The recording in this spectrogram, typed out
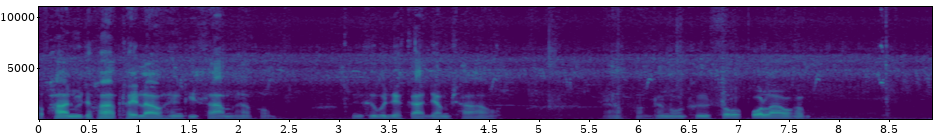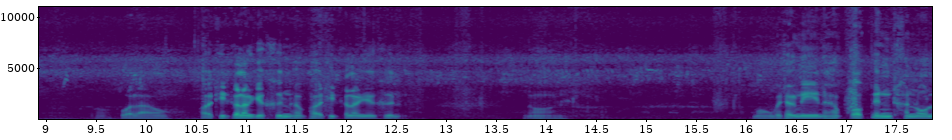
ะพานมิตรภาพไทยลาวแห่งที่สามนะครับผม นี่คือบรรยากาศยามเช้านะครับฝั่งทางโน้นคือโซโปลาวครับโซโปลาวพระอาทิตย์กำลังจะขึ้นครับพระอาทิตย์กำลังจะขึ้นนอน มองไปทางนี้นะครับ ก็เป็นถนน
